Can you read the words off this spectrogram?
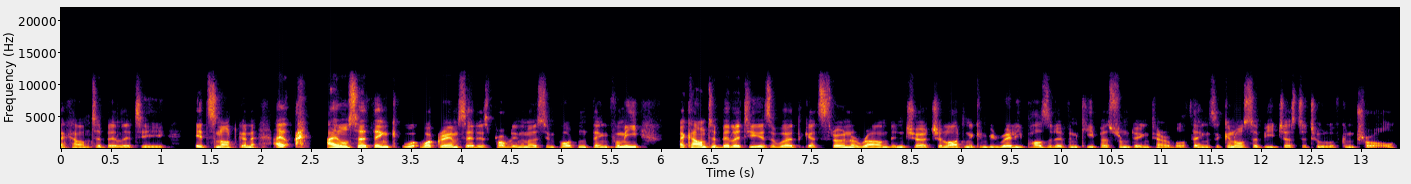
accountability, it's not gonna. I I also think what, what Graham said is probably the most important thing for me. Accountability is a word that gets thrown around in church a lot, and it can be really positive and keep us from doing terrible things. It can also be just a tool of control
